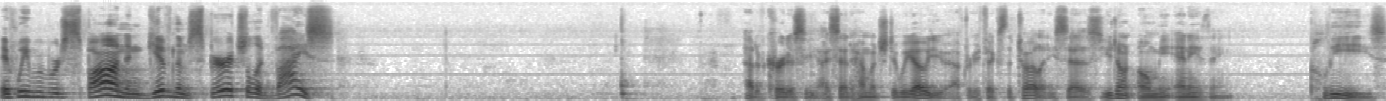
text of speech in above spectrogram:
if we would respond and give them spiritual advice. Out of courtesy, I said, How much do we owe you after he fixed the toilet? He says, You don't owe me anything. Please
